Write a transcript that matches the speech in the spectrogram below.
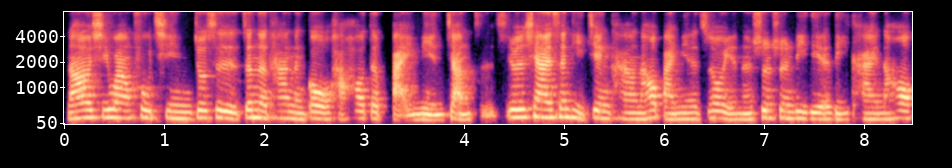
然后希望父亲就是真的他能够好好的百年这样子，就是现在身体健康，然后百年了之后也能顺顺利利的离开，然后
